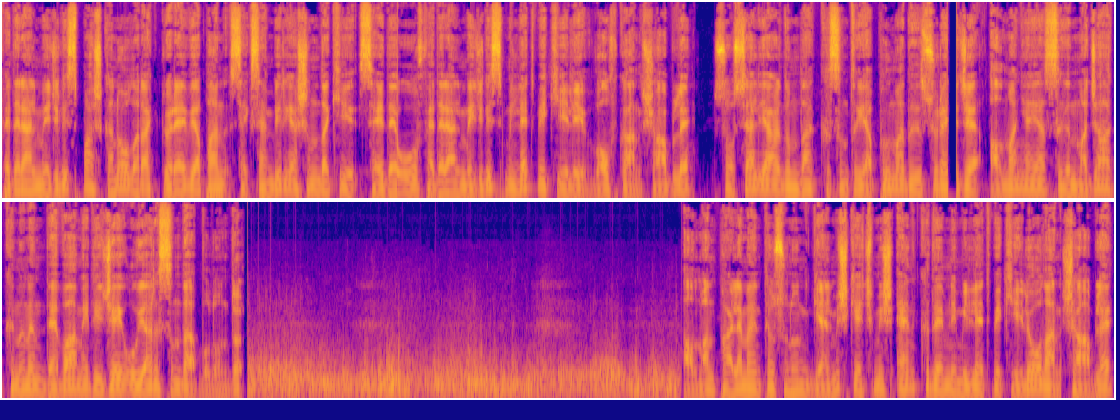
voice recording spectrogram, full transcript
Federal Meclis Başkanı olarak görev yapan 81 yaşındaki CDU Federal Meclis Milletvekili Wolfgang Schäuble, sosyal yardımda kısıntı yapılmadığı sürece Almanya'ya sığınmacı akınının devam edeceği uyarısında bulundu. Alman parlamentosunun gelmiş geçmiş en kıdemli milletvekili olan Schäuble,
